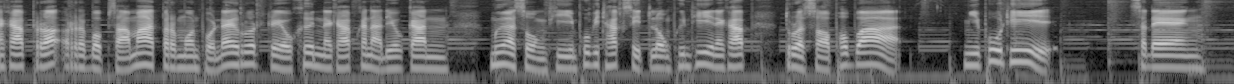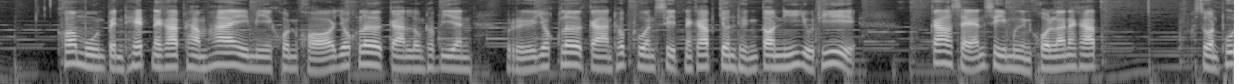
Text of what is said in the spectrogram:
นะครับ เพราะระบบสามารถประมวลผลได้รวดเร็วขึ้นนะครับ ขณะเดียวกัน เมื่อส่งทีมผู้พิทักษ์สิทธิ์ลงพื้นที่นะครับ ตรวจสอบพบว่ามีผู้ที่แสดงข้อมูลเป็นเท็จนะครับทำให้มีคนขอยกเลิกการลงทะเบียน หรือยกเลิกการทบทวนสิทธิ์นะครับ จนถึงตอนนี้อยู่ที่ 940,000 คนแล้วนะครับ ส่วนผู้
